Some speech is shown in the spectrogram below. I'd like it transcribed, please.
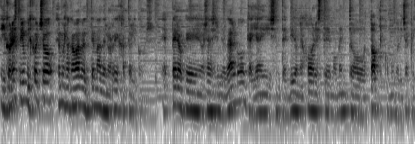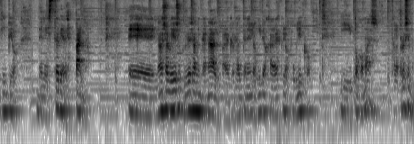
Y con esto y un bizcocho hemos acabado el tema de los reyes católicos. Espero que os haya servido de algo, que hayáis entendido mejor este momento top, como hemos dicho al principio, de la historia de España. Eh, no os olvidéis suscribiros a mi canal para que os salten los vídeos cada vez que los publico. Y poco más. Hasta la próxima.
